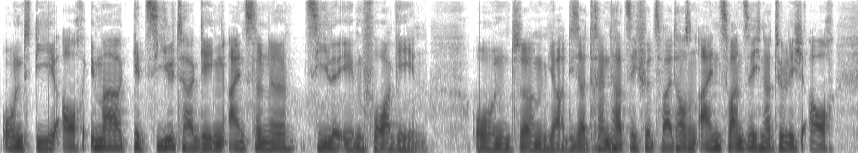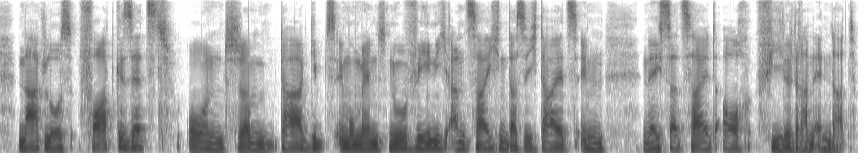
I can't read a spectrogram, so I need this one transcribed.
und die auch immer gezielter gegen einzelne Ziele eben vorgehen. Und ähm, ja, dieser Trend hat sich für 2021 natürlich auch nahtlos fortgesetzt. Und ähm, da gibt's im Moment nur wenig Anzeichen, dass sich da jetzt in nächster Zeit auch viel dran ändert.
